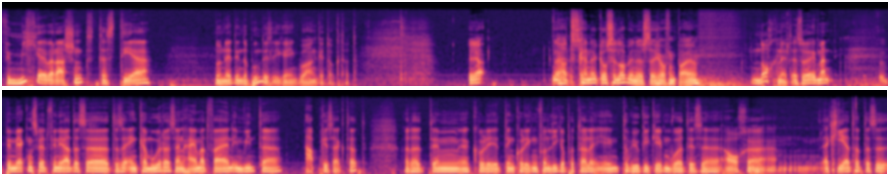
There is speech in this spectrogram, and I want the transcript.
für mich ja überraschend, dass der noch nicht in der Bundesliga irgendwo angedockt hat. Ja, er Ja, hat so- keine große Lobby in Österreich offenbar. Ja. Noch nicht. Also ich meine, bemerkenswert finde ich auch, dass er, dass er Enkamura, sein Heimatverein, im Winter abgesagt hat. Hat er dem äh, den Kollegen von Liga Portal ein Interview gegeben, wo er das äh, auch äh, erklärt hat, dass er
